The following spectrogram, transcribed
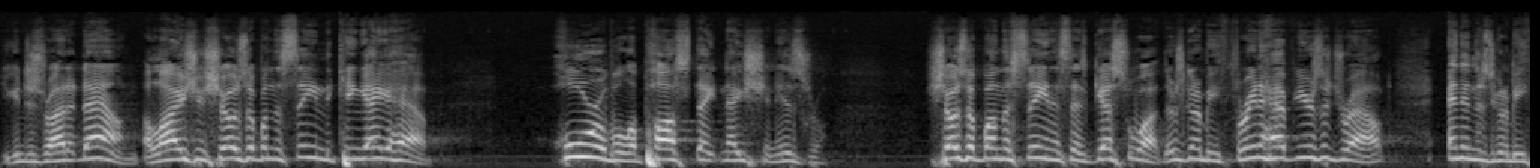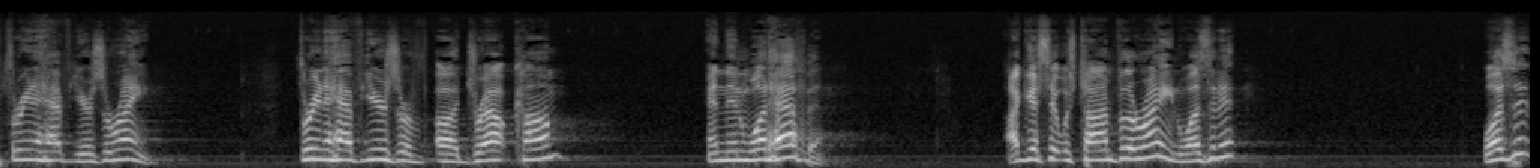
You can just write it down. Elijah shows up on the scene to King Ahab, horrible apostate nation, Israel. Shows up on the scene and says, Guess what? There's going to be three and a half years of drought, and then there's going to be three and a half years of rain. Three and a half years of uh, drought come, and then what happened? I guess it was time for the rain, wasn't it? Was it?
